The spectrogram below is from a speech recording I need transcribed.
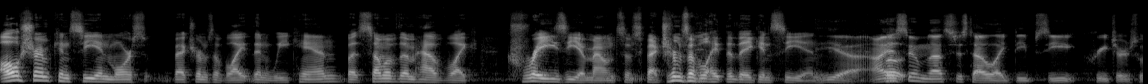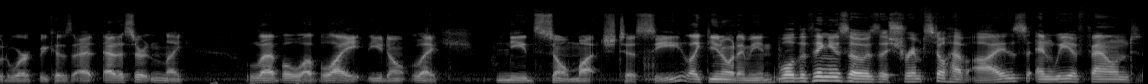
all shrimp can see in more spectrums of light than we can, but some of them have like crazy amounts of spectrums of light that they can see in. Yeah, I Well- assume that's just how like deep sea creatures would work because at at a certain like level of light, you don't like need so much to see. Like, do you know what I mean? Well, the thing is, though, is that shrimp still have eyes, and we have found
